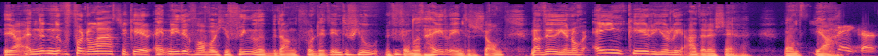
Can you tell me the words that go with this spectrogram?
Ja, en voor de laatste keer, in ieder geval word je vriendelijk bedankt voor dit interview. Ik vond het heel interessant. Maar wil je nog één keer jullie adres zeggen? Want ja... Zeker.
